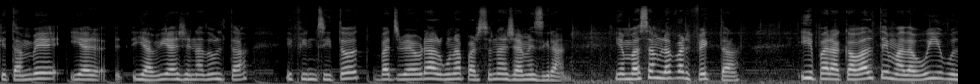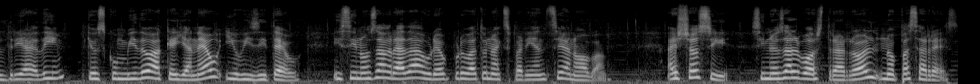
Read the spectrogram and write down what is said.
que també hi, ha, hi havia gent adulta i fins i tot vaig veure alguna persona ja més gran. I em va semblar perfecte. I per acabar el tema d'avui voldria dir que us convido a que hi aneu i ho visiteu. I si no us agrada haureu provat una experiència nova. Això sí, si no és el vostre rol, no passa res.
